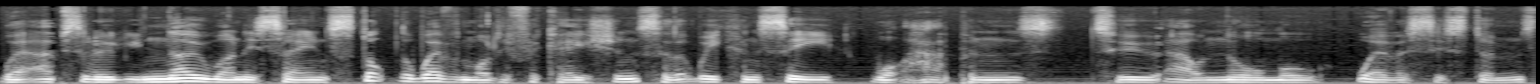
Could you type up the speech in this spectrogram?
where absolutely no one is saying stop the weather modification so that we can see what happens to our normal weather systems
